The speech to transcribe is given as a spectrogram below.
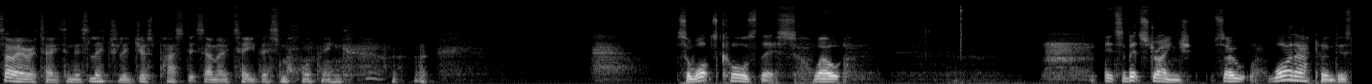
So irritating, it's literally just past its MOT this morning. So what's caused this? Well, it's a bit strange. So what happened is,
